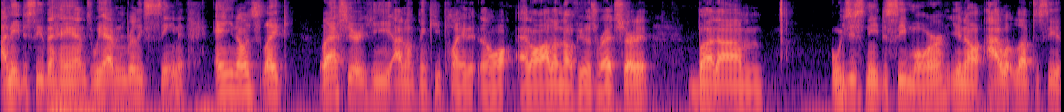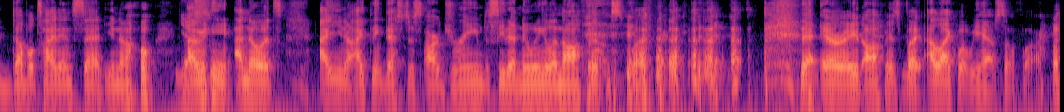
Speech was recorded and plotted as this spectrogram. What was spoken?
I need to see the hands. We haven't really seen it. And you know, it's like last year he I don't think he played it at all at all. I don't know if he was redshirted, but um we just need to see more. You know, I would love to see a double tight end set, you know. Yes. I mean, I know it's I you know, I think that's just our dream to see that New England offense, but that air raid offense, but I like what we have so far.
